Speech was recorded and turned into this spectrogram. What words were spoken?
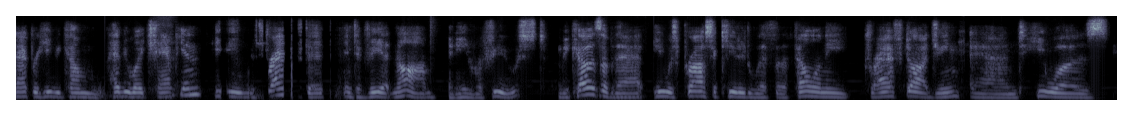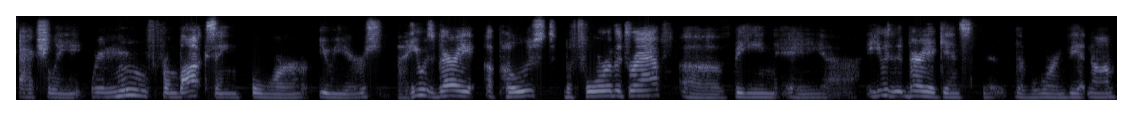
after he became heavyweight champion. He was drafted into Vietnam, and he refused. Because of that, he was prosecuted with a felony draft dodging and he was actually removed from boxing for a few years. Uh, he was very opposed before the draft of being a uh, he was very against the, the war in Vietnam.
